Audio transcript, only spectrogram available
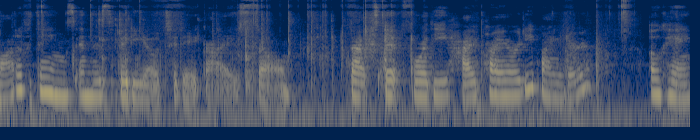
lot of things in this video today, guys. So that's it for the high priority binder. Okay,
